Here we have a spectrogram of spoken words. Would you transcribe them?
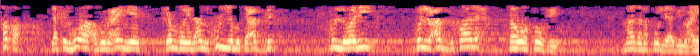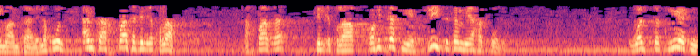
خطأ. لكن هو أبو نعيم ينظر إلى أن كل متعبد كل ولي كل عبد صالح فهو صوفي. ماذا نقول لأبي نعيم وأمثاله؟ نقول أنت أخطأت في الإطلاق. أخطأت في الإطلاق وفي التسمية. ليش تسمي أحد صوفي والتسمية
